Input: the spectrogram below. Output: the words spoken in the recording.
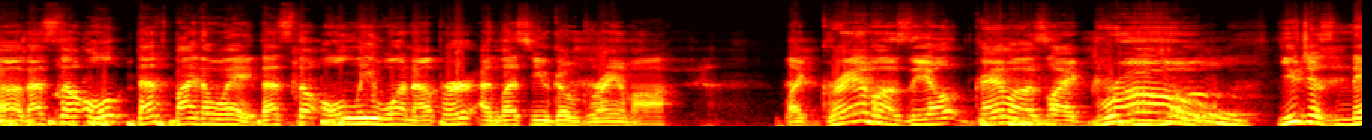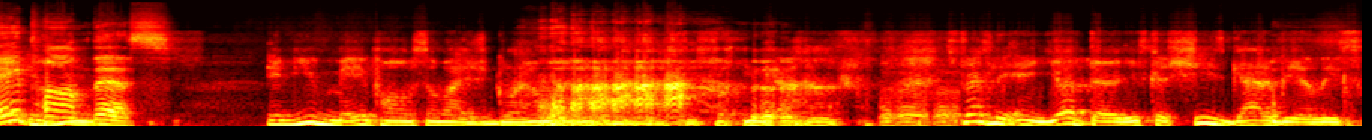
oh, that's the old. That's by the way, that's the only one upper, unless you go grandma. Like grandma's the old grandma's like, bro, you just napalm this. If you maypalm somebody's grandma, you fucking got- especially in your thirties, because she's got to be at least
